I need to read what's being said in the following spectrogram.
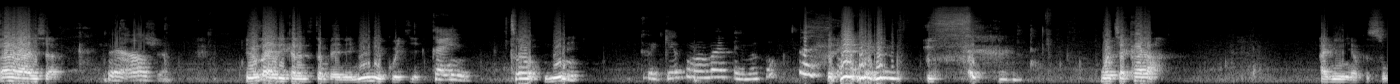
A Aisha. Na'am. yanzu a yi karanta tambayar ne ni ne ko ki? Kai ne. To ni To ke kuma ba taimako? wace kala aminu ya fi so?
